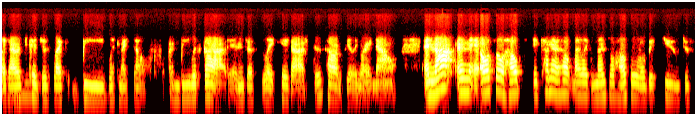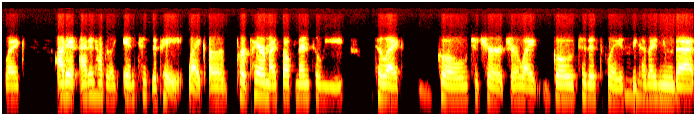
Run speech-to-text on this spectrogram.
like I mm-hmm. could just like be with myself and be with God and just like, hey God, this is how I'm feeling right now. And not and it also helped it kind of helped my like mental health a little bit too. Just like I didn't I didn't have to like anticipate like or prepare myself mentally to like go to church or like go to this place mm-hmm. because I knew that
